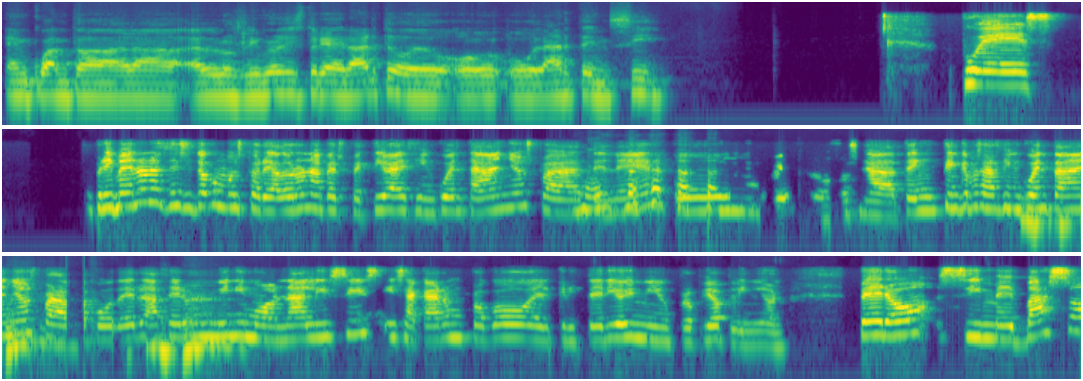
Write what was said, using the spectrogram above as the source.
en cuanto a, la- a los libros de historia del arte o, o- o el arte en sí? Pues primero necesito como historiadora una perspectiva de 50 años para tener un. O sea, tienen que pasar 50 años para poder hacer un mínimo análisis y sacar un poco el criterio y mi propia opinión. Pero si me baso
